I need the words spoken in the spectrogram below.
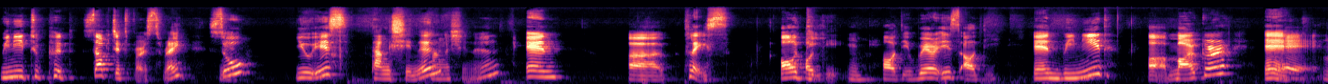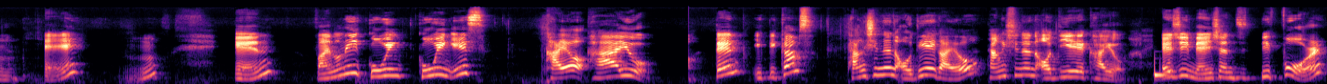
we need to put subject first, right? So you is 당신은 당신은 and uh, place, 어디. 어디. Mm. 어디. Where is 어디? And we need a marker A. A. Mm. a. Mm. And finally, going going is 가요. 가요. Then it becomes 당신은 어디에 가요? 당신은 어디에 가요? As we mentioned before,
